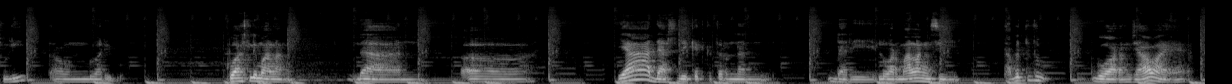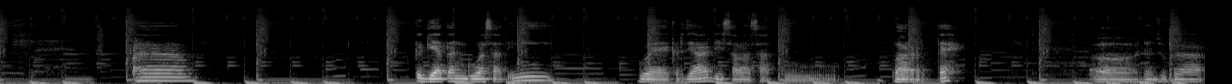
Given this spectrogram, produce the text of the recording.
Juli tahun 2000. Gue asli Malang dan uh, ya ada sedikit keturunan dari luar Malang sih. Tapi itu gue orang Jawa ya. Uh, kegiatan gue saat ini gue kerja di salah satu bar teh uh, dan juga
